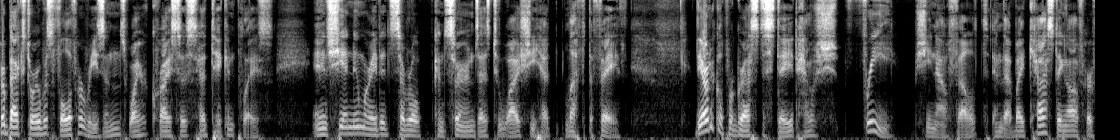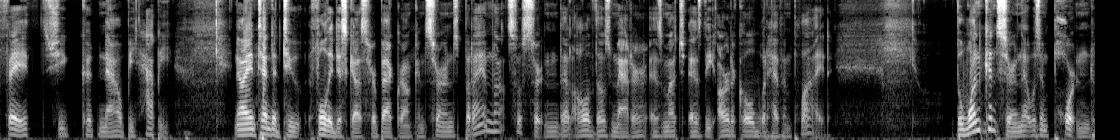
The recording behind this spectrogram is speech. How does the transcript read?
Her backstory was full of her reasons why her crisis had taken place, and she enumerated several concerns as to why she had left the faith. The article progressed to state how free she now felt, and that by casting off her faith, she could now be happy. Now, I intended to fully discuss her background concerns, but I am not so certain that all of those matter as much as the article would have implied. The one concern that was important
